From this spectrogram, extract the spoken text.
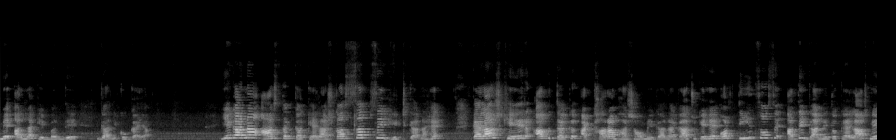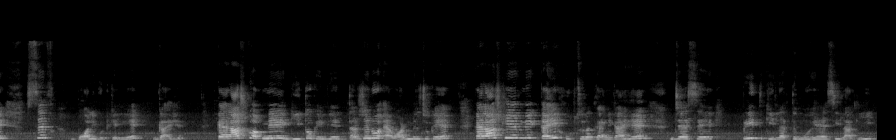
में अल्लाह के बंदे गाने को गाया। ये गाना आज तक का कैलाश का सबसे हिट गाना है। कैलाश खेर अब तक 18 भाषाओं में गाना गा चुके हैं और 300 से अधिक गाने तो कैलाश ने सिर्फ़ बॉलीवुड के लिए गाए हैं। कैलाश को अपने गीतों के लिए दर्जनों अवार्ड मिल चुके हैं। कैलाश खेर ने कई खूबसूरत गाने गाए हैं, जैसे प्रीत की लत मुहे ऐसी लागी,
